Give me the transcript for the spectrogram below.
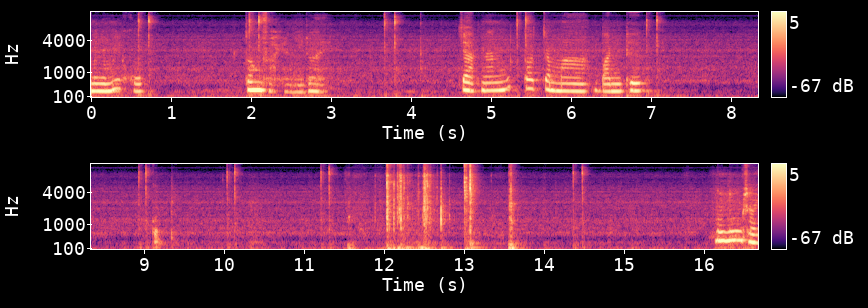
มันยังไม่ครบ ต้องใส่อันนี้ด้วย จากนั้นก็จะมาบันทึกดปิดมัน ต้องใช้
